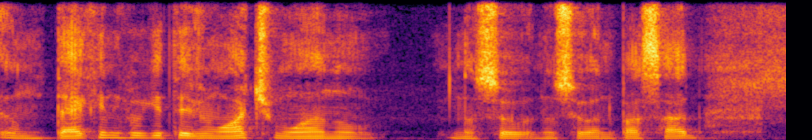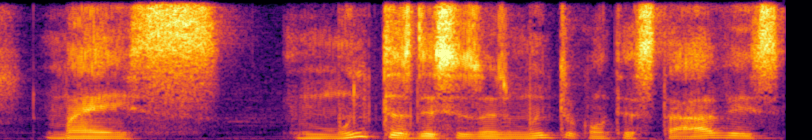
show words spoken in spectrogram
é um técnico que teve um ótimo ano no seu, no seu ano passado, mas muitas decisões muito contestáveis.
